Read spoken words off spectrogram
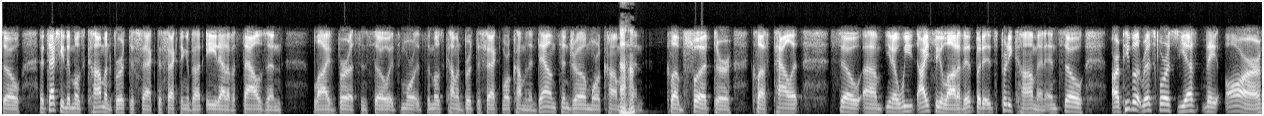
so it's actually the most common birth defect, affecting about eight out of a thousand live births. And so it's more it's the most common birth defect, more common than Down syndrome, more common uh-huh. than club foot or cleft palate. So um, you know, we I see a lot of it, but it's pretty common. And so are people at risk for it? Yes, they are,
